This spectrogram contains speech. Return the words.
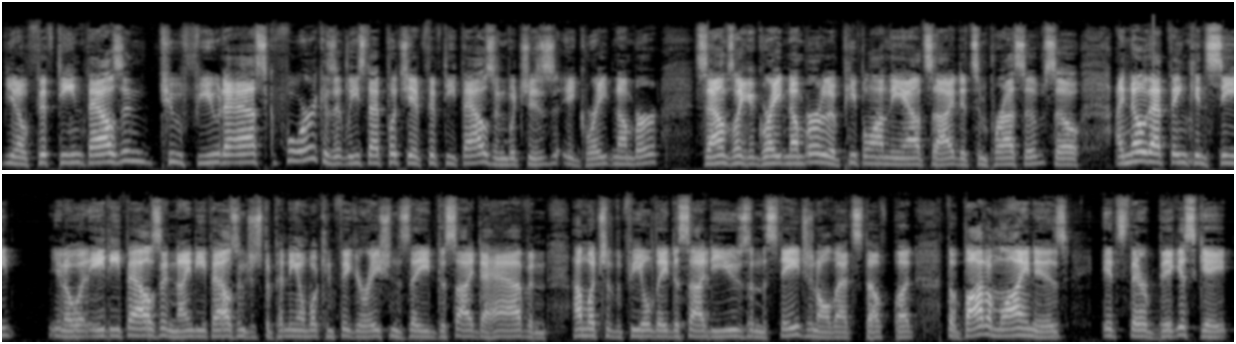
you know fifteen thousand too few to ask for? Because at least that puts you at fifty thousand, which is a great number. Sounds like a great number to people on the outside. It's impressive. So I know that thing can seat you know, at 80,000, 90,000, just depending on what configurations they decide to have and how much of the field they decide to use in the stage and all that stuff. But the bottom line is it's their biggest gate.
